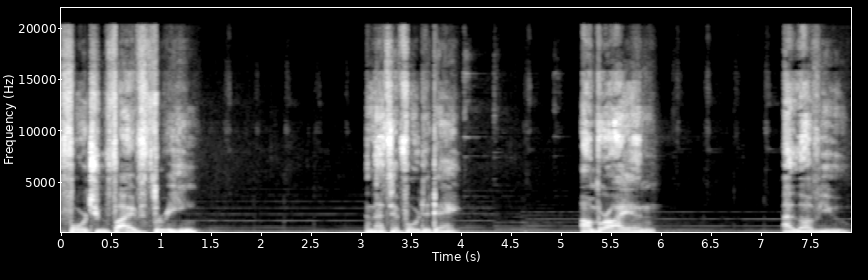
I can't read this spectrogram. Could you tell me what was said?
4253. And that's it for today. I'm Brian. I love you.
